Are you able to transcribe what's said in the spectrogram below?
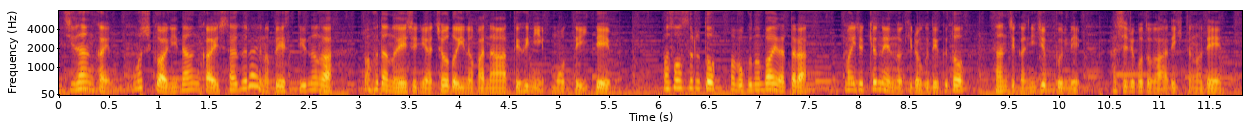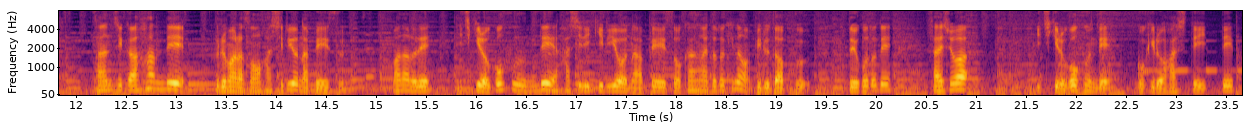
1段階、もしくは2段階下ぐらいのペースっていうのが、まあ、普段の練習にはちょうどいいのかなっていうふうに思っていて、まあ、そうすると、まあ、僕の場合だったら、まあ、一応去年の記録でいくと3時間20分で走ることができたので、3時間半でフルマラソンを走るようなペース、まあ、なので1キロ5分で走り切るようなペースを考えた時のビルドアップということで、最初は1キロ5分で5キロを走っていって、ま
